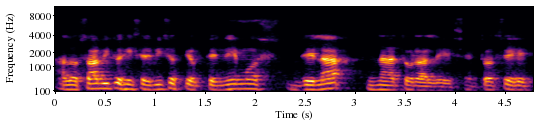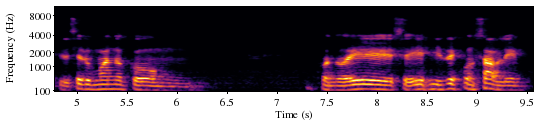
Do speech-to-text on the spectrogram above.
a los hábitos y servicios que obtenemos de la naturaleza. Entonces, el ser humano con, cuando es, es irresponsable,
